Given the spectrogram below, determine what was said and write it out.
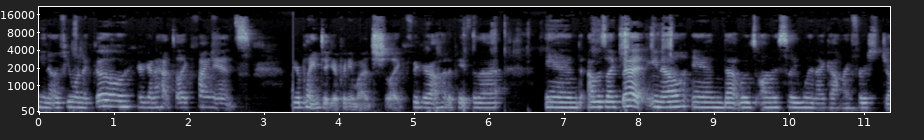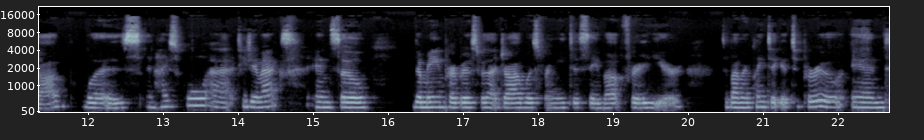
you know, if you want to go, you're going to have to like finance your plane ticket pretty much, like figure out how to pay for that. And I was like, bet, you know, and that was honestly when I got my first job was in high school at TJ Maxx. And so the main purpose for that job was for me to save up for a year to buy my plane ticket to Peru. And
